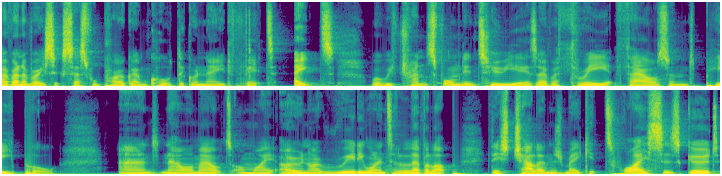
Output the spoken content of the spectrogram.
I ran a very successful program called the Grenade Fit 8, where we've transformed in two years over 3,000 people. And now I'm out on my own. I really wanted to level up this challenge, make it twice as good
